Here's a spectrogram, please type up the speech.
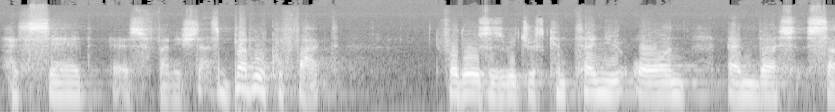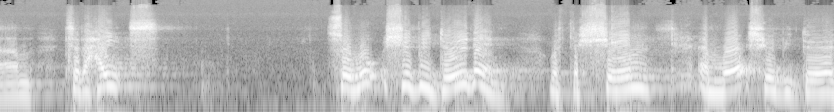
has said it is finished. That's biblical fact. For those as we just continue on in this psalm to the heights. So what should we do then with the shame and what should we do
